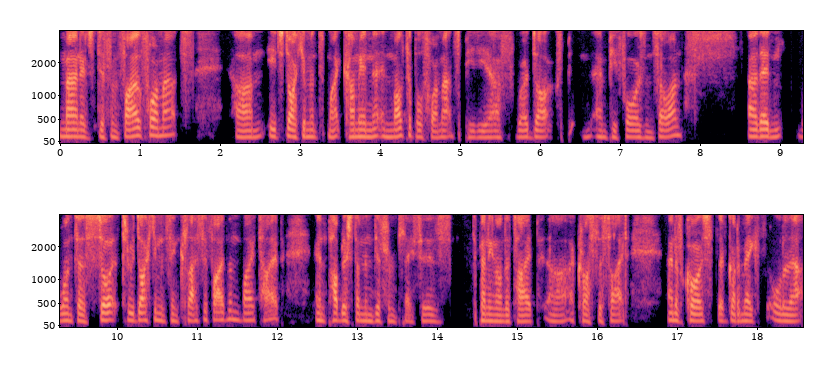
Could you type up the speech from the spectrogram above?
manage different file formats. Um, each document might come in in multiple formats, PDF, Word docs, MP4s, and so on. Uh, want to sort through documents and classify them by type and publish them in different places, depending on the type uh, across the site. And of course, they've got to make all of that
